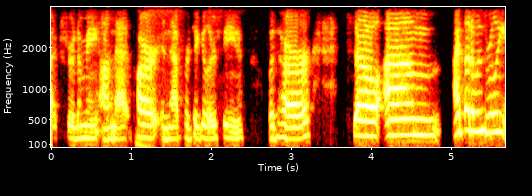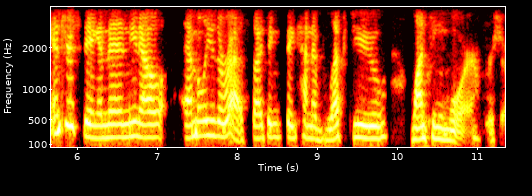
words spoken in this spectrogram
extra to me on that part in that particular scene with her. So um, I thought it was really interesting. And then, you know, Emily's arrest. So I think they kind of left you wanting more for sure.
